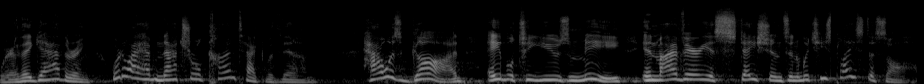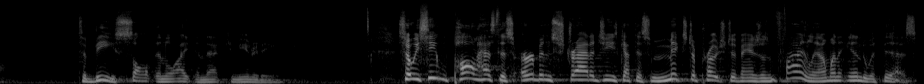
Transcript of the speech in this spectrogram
Where are they gathering? Where do I have natural contact with them? How is God able to use me in my various stations in which He's placed us all to be salt and light in that community? So we see Paul has this urban strategy, he's got this mixed approach to evangelism. Finally, I want to end with this.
